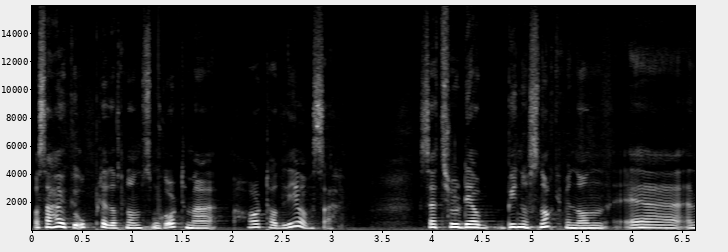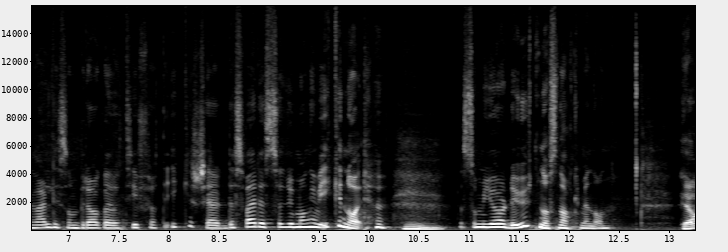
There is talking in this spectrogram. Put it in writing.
Altså, jeg har jo ikke opplevd at noen som går til meg, har tatt livet av seg. Så jeg tror det å begynne å snakke med noen er en veldig sånn bra garanti for at det ikke skjer. Dessverre så er det jo mange vi ikke når, som gjør det uten å snakke med noen. Ja,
